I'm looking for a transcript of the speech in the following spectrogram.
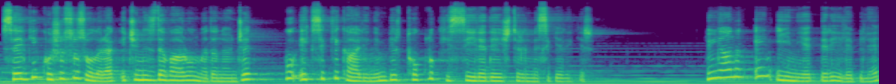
Sevgi koşulsuz olarak içinizde var olmadan önce bu eksiklik halinin bir tokluk hissiyle değiştirilmesi gerekir. Dünyanın en iyi niyetleriyle bile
